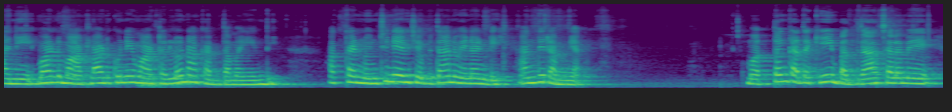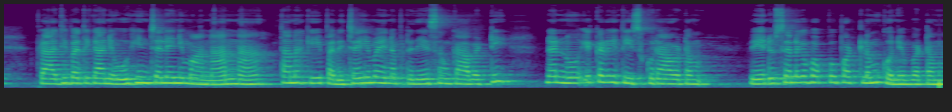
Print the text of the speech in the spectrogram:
అని వాళ్ళు మాట్లాడుకునే మాటల్లో నాకు అర్థమైంది. అక్కడి నుంచి నేను చెబుతాను వినండి. అంది రమ్య. మొత్తం కథకి భద్రాచలమే. ప్రాతిపదికని ఊహించలేని మా నాన్న తనకి పరిచయమైన ప్రదేశం కాబట్టి నన్ను ఇక్కడికి తీసుకురావటం వేరుశనగ పప్పు పట్లం కొనివ్వటం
